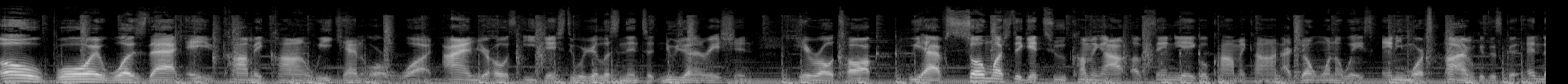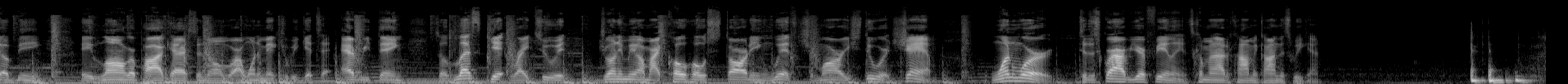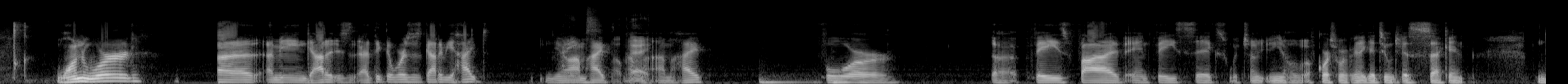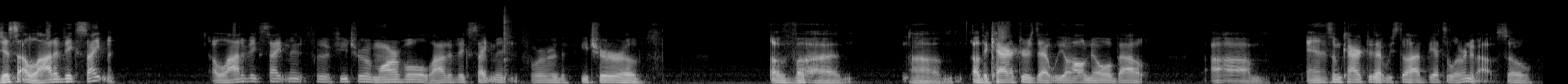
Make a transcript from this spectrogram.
Oh boy, was that a Comic Con weekend or what? I am your host, EJ Stewart. You're listening to New Generation Hero Talk. We have so much to get to coming out of San Diego Comic Con. I don't want to waste any more time because this could end up being a longer podcast than normal. I want to make sure we get to everything. So let's get right to it. Joining me are my co hosts, starting with Shamari Stewart. Sham, one word to describe your feelings coming out of Comic Con this weekend. One word. Uh, I mean, got it. I think the words has got to be hyped. You know, hyped. I'm hyped. Okay. I'm, I'm hyped for uh, Phase Five and Phase Six, which you know, of course, we're going to get to in just a second. Just a lot of excitement. A lot of excitement for the future of Marvel. A lot of excitement for the future of of uh, um, of the characters that we all know about. Um, and some character that we still have yet to learn about. So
